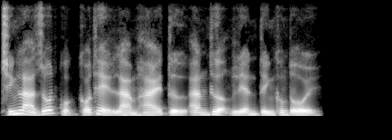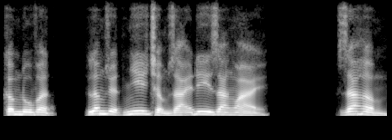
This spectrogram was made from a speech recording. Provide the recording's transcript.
chính là rốt cuộc có thể làm hài tử ăn thượng liền tính không tồi. Cầm đồ vật, Lâm Duyệt Nhi chậm rãi đi ra ngoài. Ra hầm,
